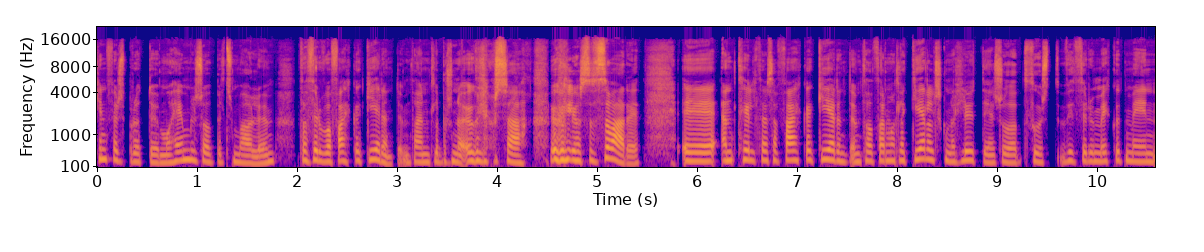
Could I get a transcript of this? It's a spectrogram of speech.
kynferðsbrötum og heimilisofbildsmálum þá þurfum við að fækka gerendum, það er náttúrulega svona augljósa, augljósa svarið. Uh, en til þess að fækka gerendum þá þarf náttúrulega að gera alls konar hluti eins og að þú veist við þurfum einhvern megin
